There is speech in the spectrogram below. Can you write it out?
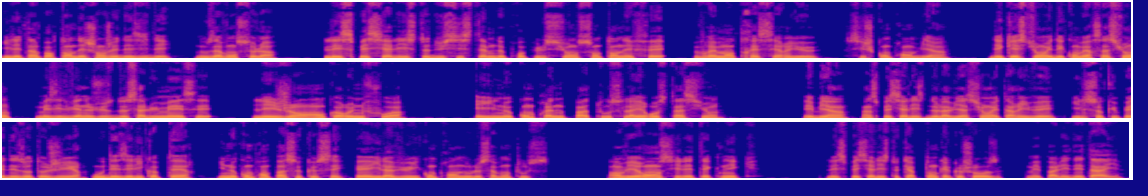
Il est important d'échanger des idées, nous avons cela. Les spécialistes du système de propulsion sont en effet vraiment très sérieux, si je comprends bien, des questions et des conversations, mais ils viennent juste de s'allumer, c'est les gens encore une fois, et ils ne comprennent pas tous l'aérostation. Eh bien, un spécialiste de l'aviation est arrivé, il s'occupait des autogires ou des hélicoptères, il ne comprend pas ce que c'est. Et il a vu, il comprend, nous le savons tous. Environ, s'il est technique, les spécialistes captons quelque chose, mais pas les détails.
